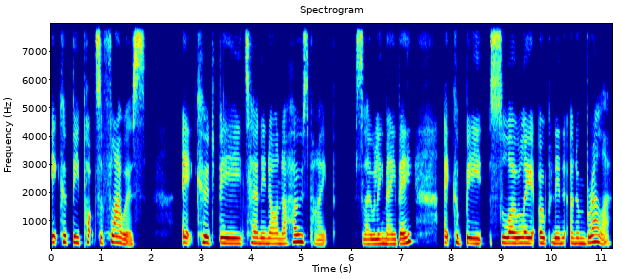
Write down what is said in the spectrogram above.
It could be pots of flowers. It could be turning on a hose pipe slowly, maybe. It could be slowly opening an umbrella.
